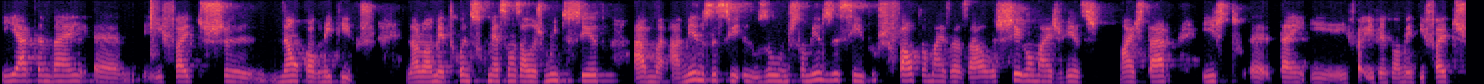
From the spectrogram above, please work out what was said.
e há também uh, efeitos uh, não cognitivos. Normalmente, quando se começam as aulas muito cedo, há, há menos os alunos são menos assíduos, faltam mais às aulas, chegam mais vezes mais tarde, e isto uh, tem e, eventualmente efeitos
